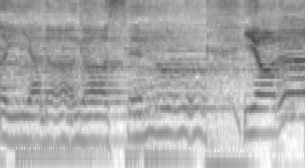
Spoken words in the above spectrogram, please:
あ柳瀬の夜。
